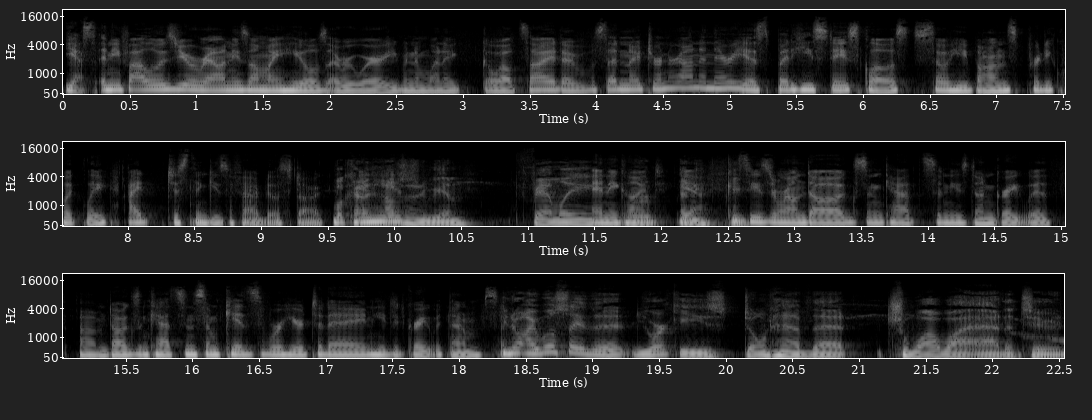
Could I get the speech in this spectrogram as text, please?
Yes, and he follows you around. He's on my heels everywhere. Even when I go outside, all of a sudden I turn around and there he is. But he stays close, so he bonds pretty quickly. I just think he's a fabulous dog. What kind And of he house is- is he in? Family? Any kind, any- yeah, because he's around dogs and cats, and he's done great with um, dogs and cats. And some kids were here today, and he did great with them. So You know, I will say that Yorkies don't have that Chihuahua attitude.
